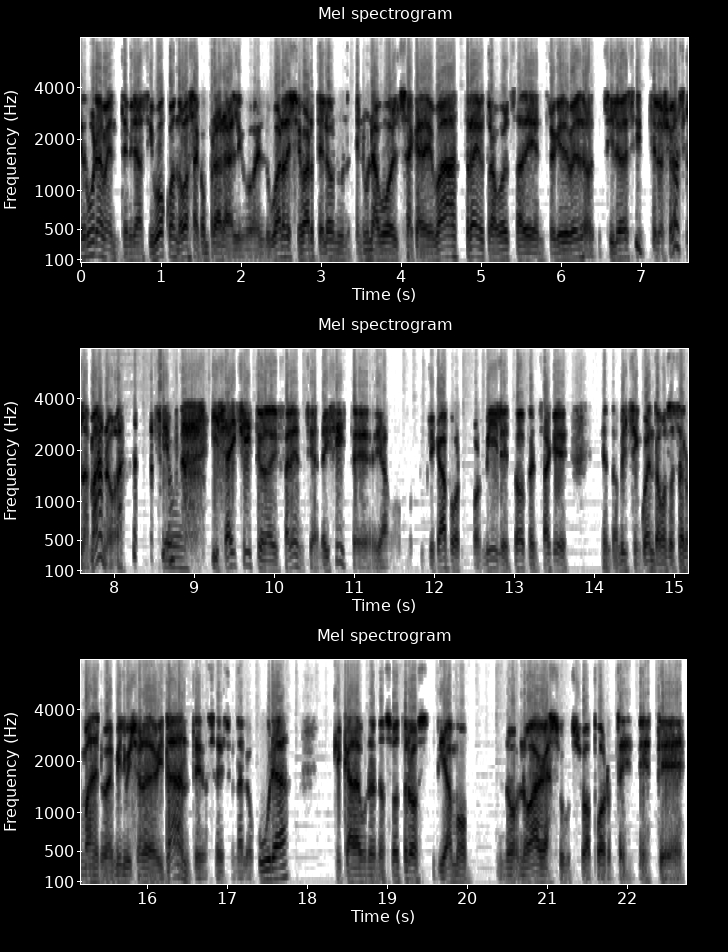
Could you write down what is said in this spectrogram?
Seguramente, mira, si vos cuando vas a comprar algo, en lugar de llevártelo en, una bolsa, que además trae otra bolsa adentro, que si lo decís, te lo llevas en la mano. y ya hiciste una diferencia, la hiciste, digamos, multiplicá por, por miles, todo, pensá que en 2050 vamos a ser más de 9 mil millones de habitantes, o sea, es una locura que cada uno de nosotros, digamos, no, no haga su, su aporte. Este,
